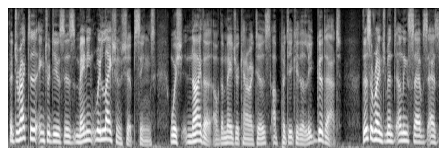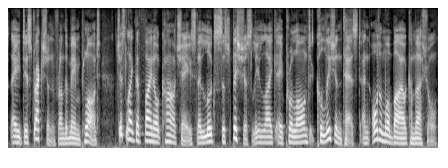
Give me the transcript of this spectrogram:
the director introduces many relationship scenes, which neither of the major characters are particularly good at. This arrangement only serves as a distraction from the main plot, just like the final car chase that looks suspiciously like a prolonged collision test and automobile commercial.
